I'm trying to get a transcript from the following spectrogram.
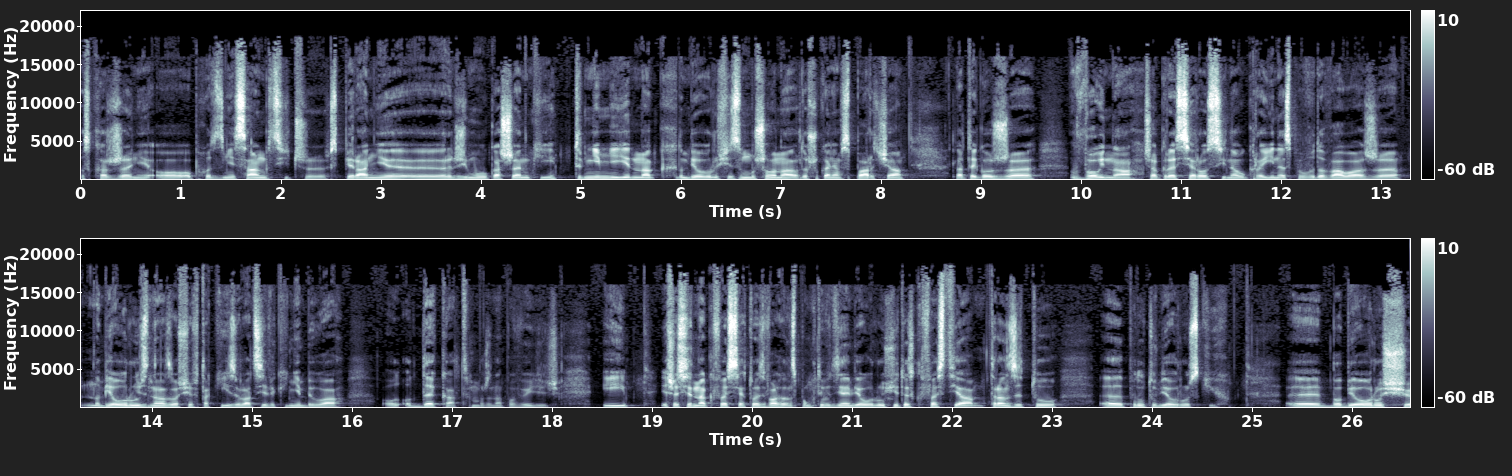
oskarżenie o obchodzenie sankcji czy wspieranie e, reżimu Łukaszenki. Tym niemniej jednak Białoruś jest zmuszona do szukania wsparcia, dlatego że wojna czy agresja Rosji na Ukrainę spowodowała, że no, Białoruś znalazła się w takiej izolacji, w jakiej nie była od, dekad, można powiedzieć. I jeszcze jest jedna kwestia, która jest ważna z punktu widzenia Białorusi, to jest kwestia tranzytu e, produktów białoruskich. E, bo Białoruś e,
